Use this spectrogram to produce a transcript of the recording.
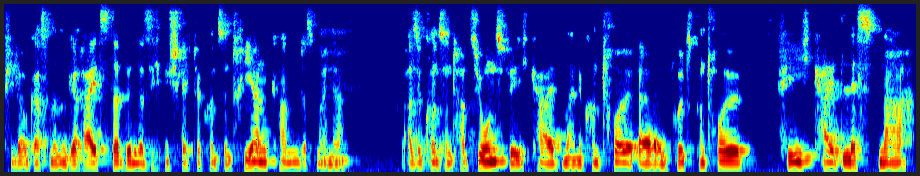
viele Orgasmen gereizter bin, dass ich mich schlechter konzentrieren kann, dass meine mhm. also Konzentrationsfähigkeit, meine Kontroll, äh, Impulskontrollfähigkeit lässt nach.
